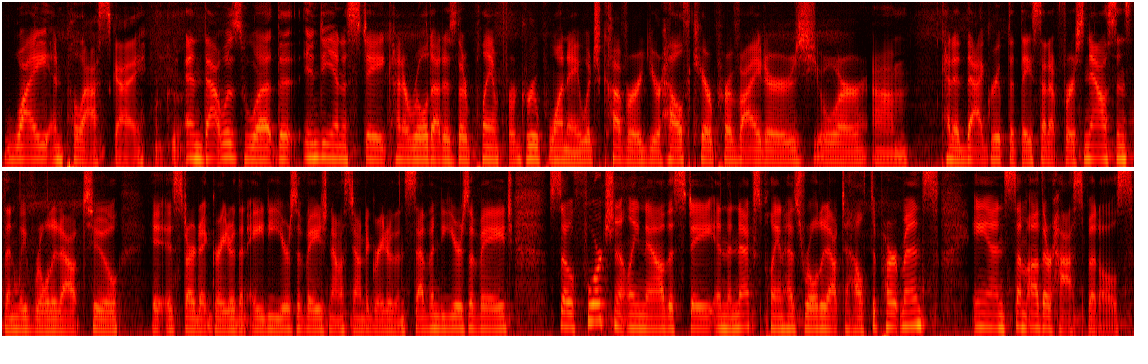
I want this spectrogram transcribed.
White, and Pulaski. Okay. And that was what the Indiana State kind of rolled out as their plan for Group 1A, which covered your healthcare providers, your um, kind of that group that they set up first. Now, since then, we've rolled it out to it, started at greater than 80 years of age. Now it's down to greater than 70 years of age. So fortunately, now the state and the next plan has rolled it out to health departments and some other hospitals.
